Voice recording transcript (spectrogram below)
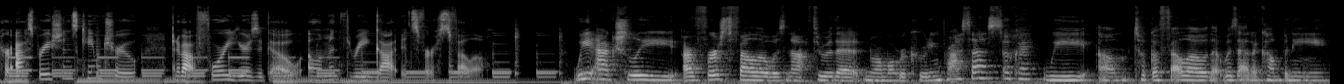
Her aspirations came true, and about four years ago, Element 3 got its first fellow. We actually, our first fellow was not through the normal recruiting process. Okay. We um, took a fellow that was at a company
